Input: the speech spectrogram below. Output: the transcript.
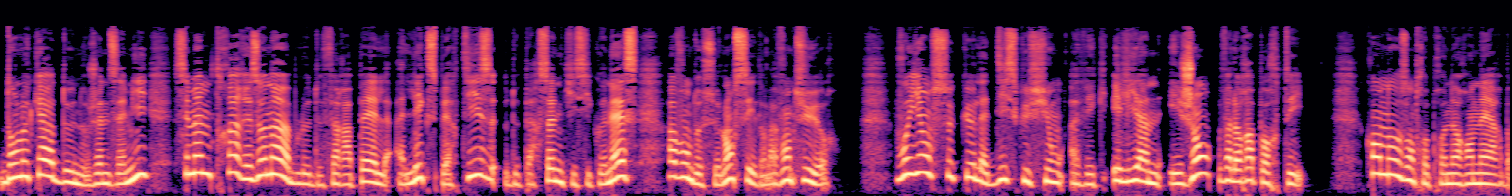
Dans le cas de nos jeunes amis, c'est même très raisonnable de faire appel à l'expertise de personnes qui s'y connaissent avant de se lancer dans l'aventure. Voyons ce que la discussion avec Eliane et Jean va leur apporter. Quand nos entrepreneurs en herbe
